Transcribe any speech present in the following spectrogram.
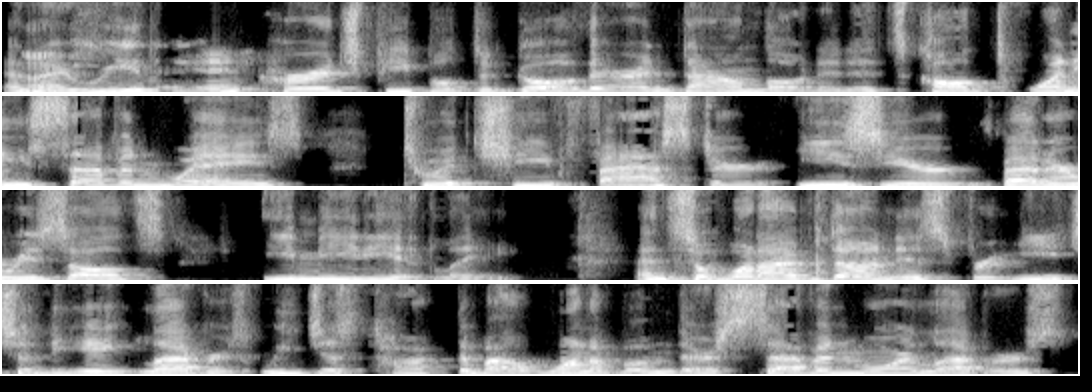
And nice. I really encourage people to go there and download it. It's called 27 Ways to Achieve Faster, Easier, Better Results Immediately. And so, what I've done is for each of the eight levers, we just talked about one of them. There's seven more levers.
